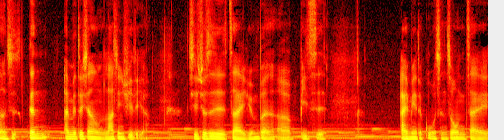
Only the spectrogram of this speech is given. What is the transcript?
嗯，就是跟暧昧对象拉近距离啊，其实就是在原本呃彼此暧昧的过程中，在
